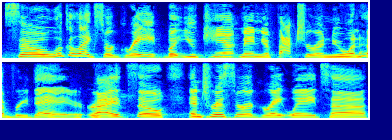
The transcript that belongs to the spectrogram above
So lookalikes are great, but you can't manufacture a new one every day, right? So interests are a great way to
